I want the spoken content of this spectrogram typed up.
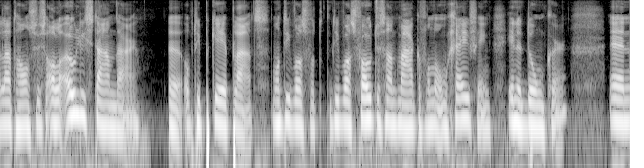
laat Hans dus alle olie staan daar. Uh, op die parkeerplaats. Want die was, wat, die was foto's aan het maken van de omgeving in het donker. En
